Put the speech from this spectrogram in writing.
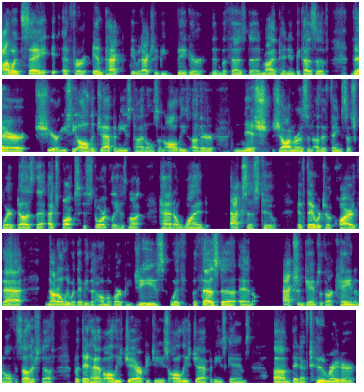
I would say uh, for impact, it would actually be bigger than Bethesda, in my opinion, because of their sheer. You see all the Japanese titles and all these other niche genres and other things that Square does that Xbox historically has not had a wide access to. If they were to acquire that, not only would they be the home of RPGs with Bethesda and action games with Arcane and all this other stuff, but they'd have all these JRPGs, all these Japanese games. Um, they'd have Tomb Raider,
